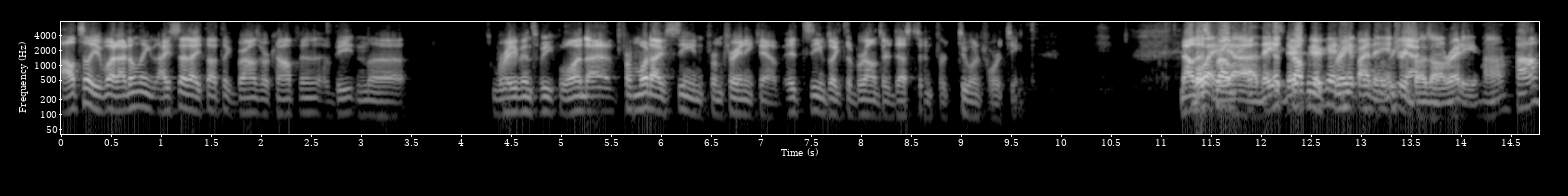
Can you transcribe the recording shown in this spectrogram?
I'll tell you what. I don't think I said I thought the Browns were confident of beating the Ravens week one. I, from what I've seen from training camp, it seems like the Browns are destined for two and fourteen. Now that's Boy, probably uh, they that's they're, probably they're a getting hit by the injury bug already, huh? Huh?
